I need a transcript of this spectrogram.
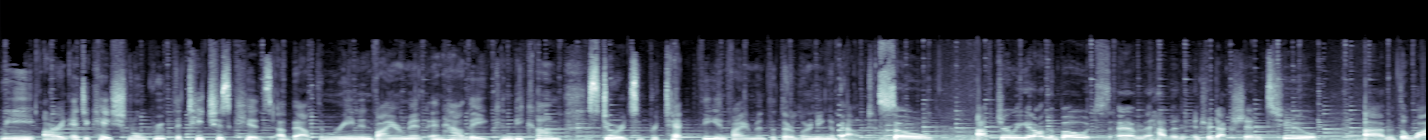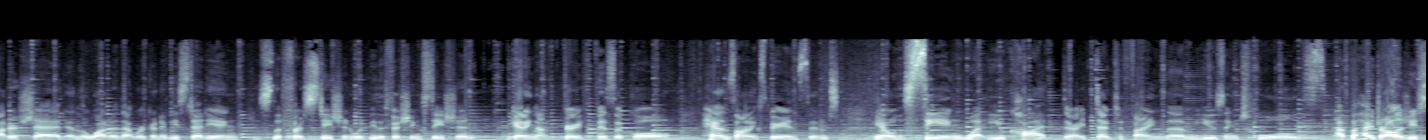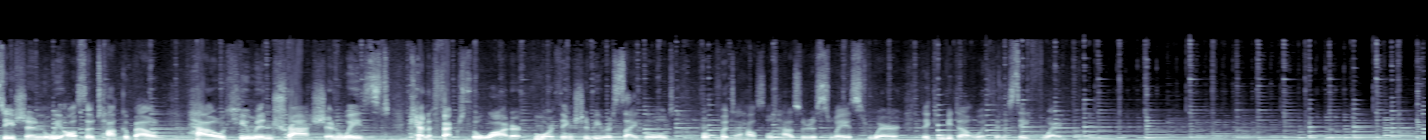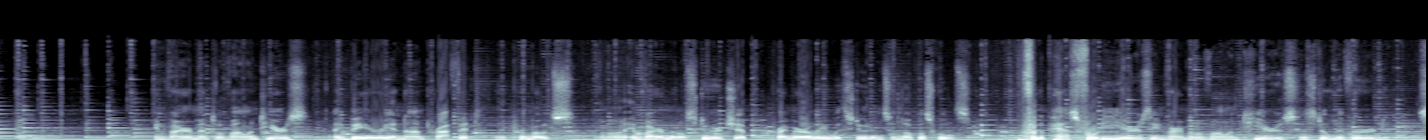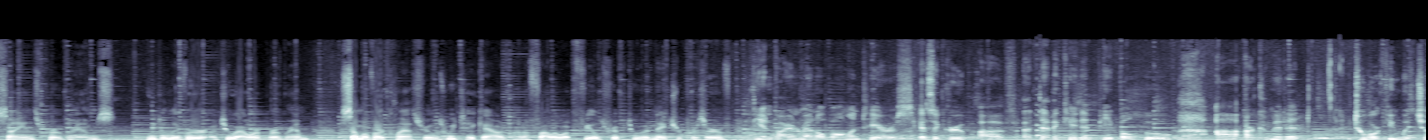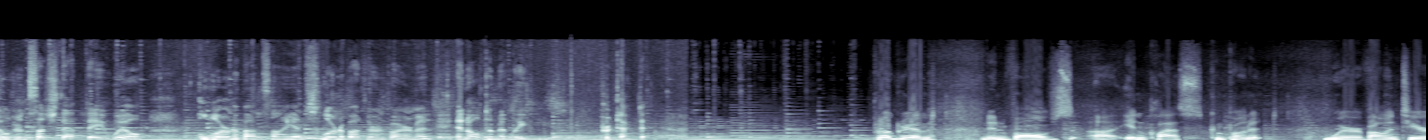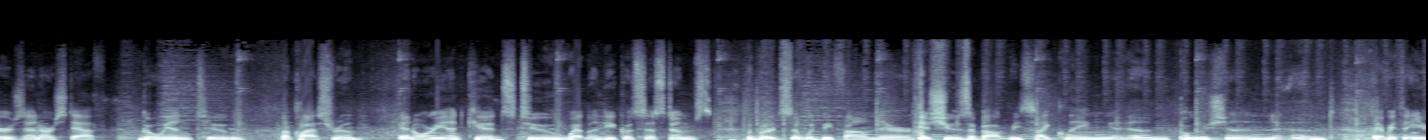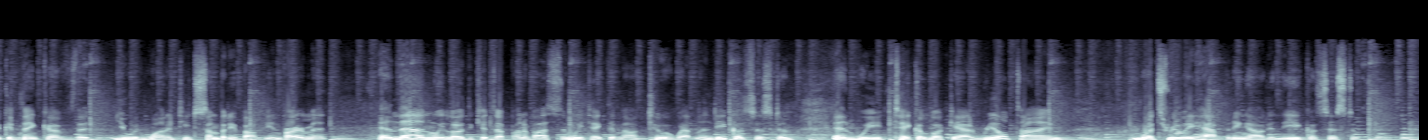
We are an educational group that teaches kids about the marine environment and how they can become stewards and protect the environment that they're learning about. So after we get on the boat um, and have an introduction to um, the watershed and the water that we're going to be studying. So the first station would be the fishing station, getting that very physical, hands-on experience and you know seeing what you caught. They're identifying them using tools. At the hydrology station, we also talk about how human trash and waste can affect the water. More things should be recycled or put to household hazardous waste where they can be dealt with in a safe way. Environmental Volunteers, a Bay Area nonprofit that promotes uh, environmental stewardship primarily with students in local schools. For the past 40 years, the Environmental Volunteers has delivered science programs. We deliver a two-hour program. Some of our classrooms we take out on a follow-up field trip to a nature preserve. The Environmental Volunteers is a group of uh, dedicated people who uh, are committed to working with children such that they will learn about science, learn about their environment, and ultimately protect it. The program involves uh, in-class component where volunteers and our staff go into a classroom and orient kids to wetland ecosystems, the birds that would be found there, issues about recycling and pollution and everything you could think of that you would want to teach somebody about the environment. And then we load the kids up on a bus and we take them out to a wetland ecosystem and we take a look at real time what's really happening out in the ecosystem.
